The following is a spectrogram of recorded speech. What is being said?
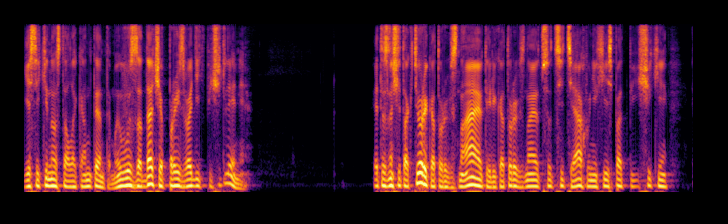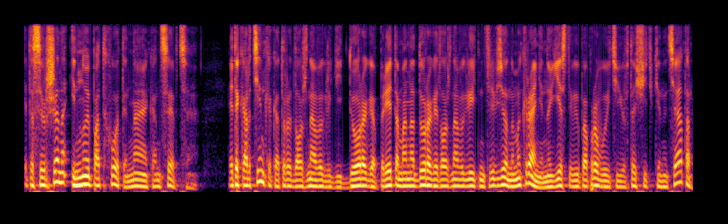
если кино стало контентом. Его задача производить впечатление. Это значит актеры, которых знают или которых знают в соцсетях, у них есть подписчики. Это совершенно иной подход, иная концепция. Это картинка, которая должна выглядеть дорого, при этом она дорого должна выглядеть на телевизионном экране, но если вы попробуете ее втащить в кинотеатр,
